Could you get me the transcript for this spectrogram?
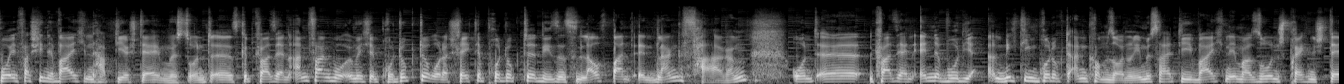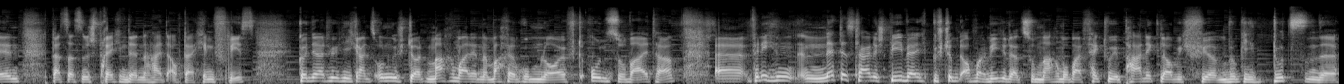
wo ihr verschiedene Weichen habt, die ihr stellen müsst. Und äh, es gibt quasi einen Anfang, wo irgendwelche Produkte oder schlechte Produkte dieses Laufband entlang fahren und äh, quasi ein Ende, wo die richtigen Produkte ankommen sollen. Und ihr müsst halt die Weichen immer so entsprechend stellen, dass das entsprechend dann halt auch dahin fließt. Könnt ihr natürlich nicht ganz ungestört machen, weil eine Wache rumläuft und so weiter. Äh, Finde ich ein nettes kleines Spiel, werde ich bestimmt auch mal ein Video dazu machen, wobei Factory Panic, glaube ich, für wirklich Dutzende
